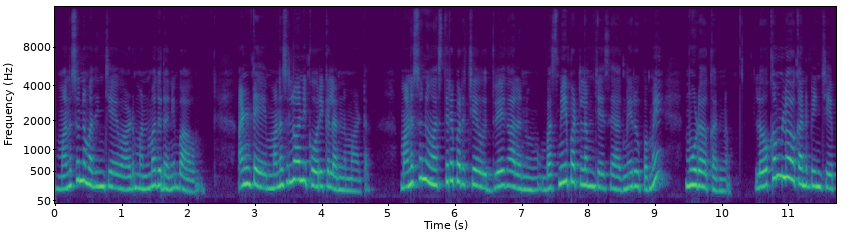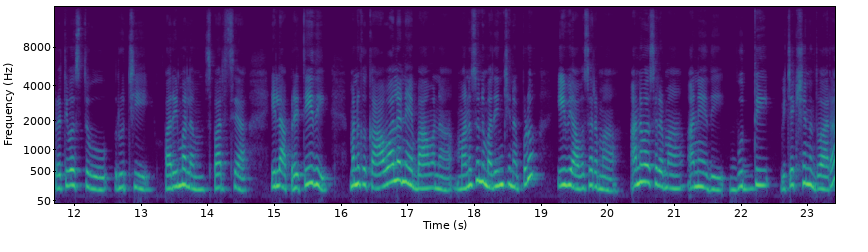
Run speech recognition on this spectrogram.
మనసును మదించేవాడు మన్మధుడని భావం. అంటే మనసులోని కోరికలు అన్నమాట మనసును అస్థిరపరిచే ఉద్వేగాలను భస్మీపట్లం చేసే అగ్నిరూపమే మూడవ కన్ను లోకంలో కనిపించే ప్రతి వస్తువు రుచి పరిమళం స్పర్శ ఇలా ప్రతీది మనకు కావాలనే భావన మనసును మదించినప్పుడు ఇవి అవసరమా అనవసరమా అనేది బుద్ధి విచక్షణ ద్వారా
